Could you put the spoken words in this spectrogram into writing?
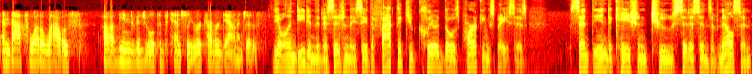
and that's what allows uh, the individual to potentially recover damages. Yeah, well, indeed, in the decision, they say the fact that you cleared those parking spaces sent the indication to citizens of Nelson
